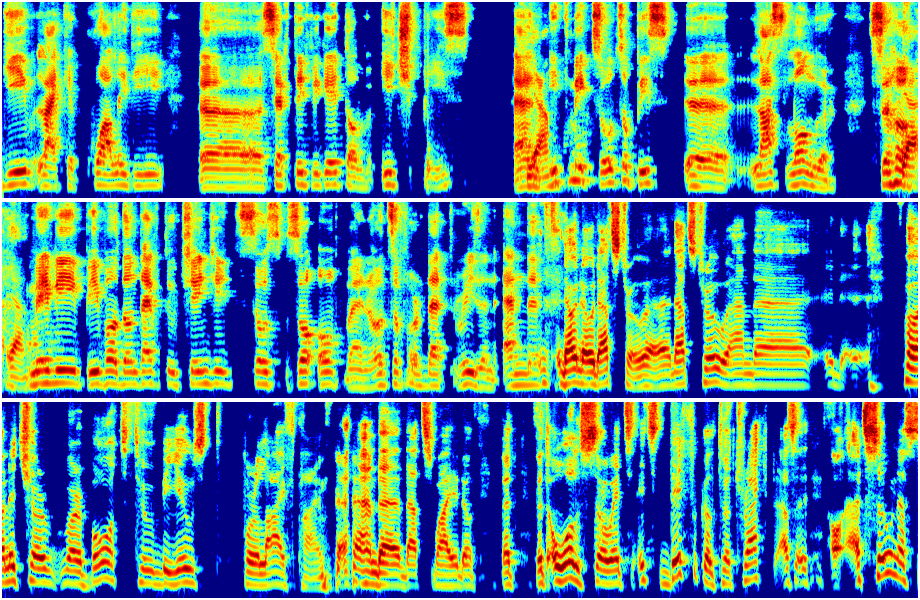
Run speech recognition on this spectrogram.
give like a quality uh, certificate of each piece and yeah. it makes also piece uh, last longer so yeah, yeah. maybe people don't have to change it so so often also for that reason and uh, no no that's true uh, that's true and uh, furniture were bought to be used for a lifetime and uh, that's why you don't but but also it's it's difficult to attract as as soon as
